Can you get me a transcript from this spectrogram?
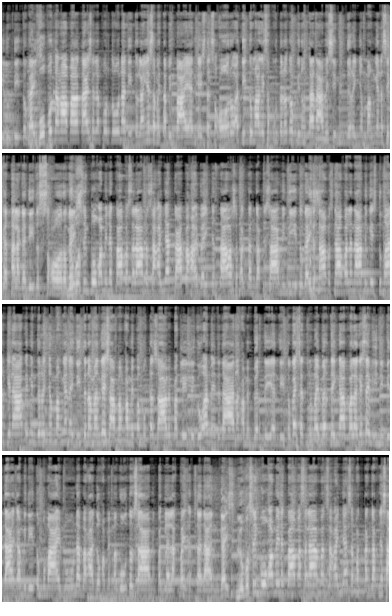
ilog dito guys. Pupunta nga pala tayo sa La Fortuna. Dito lang yan sa may tabing bayan guys ng Socorro. At dito nga guys sa punta na to, pinunta namin si Mindorin yung mangya na sikat talaga dito sa Socorro guys. Lubos din po kami nagpapasalamat sa kanya at napakabait ng tao sa pagtanggap niya sa amin dito guys. Pagkatapos nga pala namin guys dumaan kina ate Mindorin yung mangya ay dito naman guys habang kami pamunta sa aming pagliliguan may dadaanan kaming birthday yan dito. Guys at yung may birthday nga pala guys ay inibitahan kami dito kumain muna. Baka daw kami magutom sa aming paglalakbay at sa daan guys. Lubos rin po kami nagpapasalamat sa kanya sa pagtanggap niya sa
